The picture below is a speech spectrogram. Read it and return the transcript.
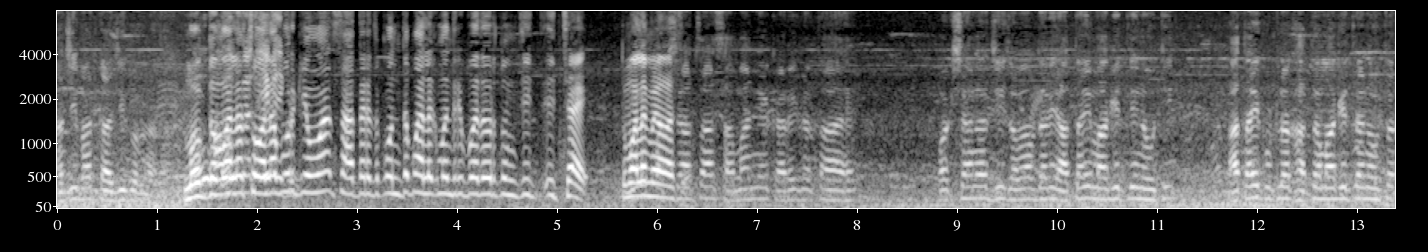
अजिबात काळजी करू नका. मग तुम्हाला अहो, सोलापूर किंवा साताऱ्याचं कोणतं पालकमंत्री पदावर तुमची इच्छा आहे? तुम्हाला मिळावा पक्षाचा सामान्य कार्यकर्ता आहे. पक्षानं जी जबाबदारी आताही मागितली नव्हती आताही कुठलं खातं मागितलं नव्हतं.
